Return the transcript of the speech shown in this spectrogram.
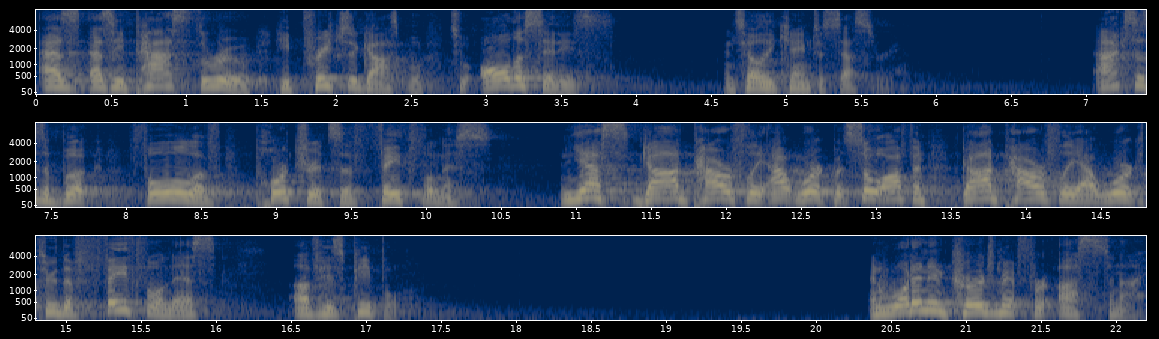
as, as he passed through, he preached the gospel to all the cities until he came to Caesarea. Acts is a book full of portraits of faithfulness. And yes, God powerfully at work, but so often, God powerfully at work through the faithfulness of his people. And what an encouragement for us tonight.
